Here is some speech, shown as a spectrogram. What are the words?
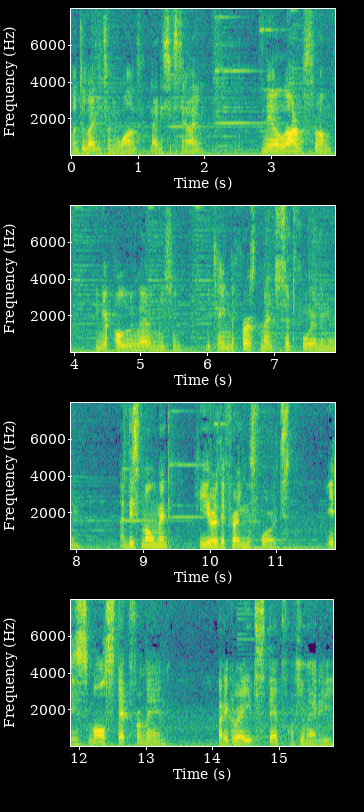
On July 21, 1969, Neil Armstrong in the Apollo 11 mission became the first man to set foot on the moon. At this moment, he uttered the famous words It is a small step for man, but a great step for humanity.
